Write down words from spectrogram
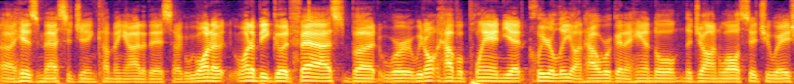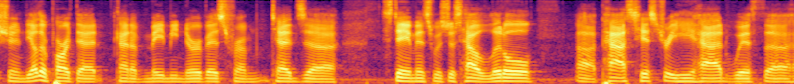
Uh, his messaging coming out of this, like we want to want to be good fast, but we're we don't have a plan yet clearly on how we're going to handle the John Wall situation. The other part that kind of made me nervous from Ted's uh, statements was just how little uh, past history he had with uh,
